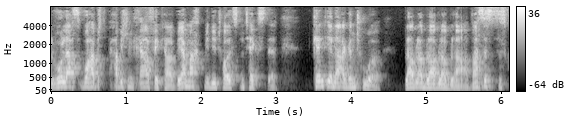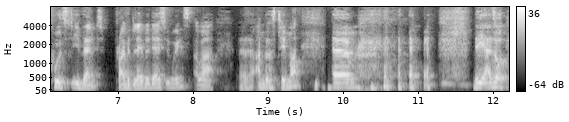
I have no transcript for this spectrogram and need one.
wo, lass, wo habe ich, hab ich einen Grafiker? Wer macht mir die tollsten Texte? Kennt ihr eine Agentur? Bla bla bla bla bla. Was ist das coolste Event? Private Label Days übrigens, aber äh, anderes Thema. Ähm, nee, also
